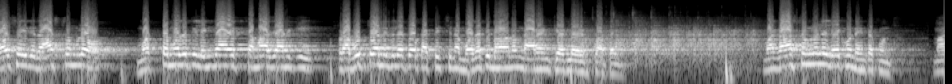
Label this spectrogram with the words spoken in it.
బహుశా ఇది రాష్ట్రంలో మొట్టమొదటి లింగాయత్ సమాజానికి ప్రభుత్వ నిధులతో కట్టించిన మొదటి భవనం నారాయణ కేర్లో ఏర్పాటైంది. మన రాష్ట్రంలోనే లేకుండా ఇంతకుముందు మా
